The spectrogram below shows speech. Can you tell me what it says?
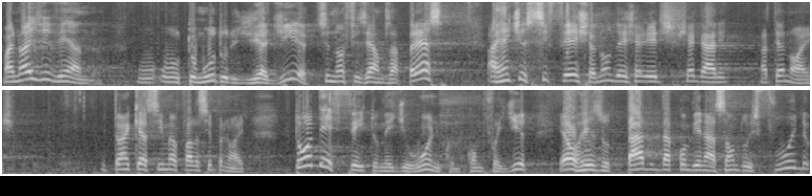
Mas nós vivendo o, o tumulto do dia a dia, se não fizermos a prece, a gente se fecha, não deixa eles chegarem até nós. Então aqui acima fala assim para nós. Todo efeito mediúnico, como foi dito, é o resultado da combinação dos fluidos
